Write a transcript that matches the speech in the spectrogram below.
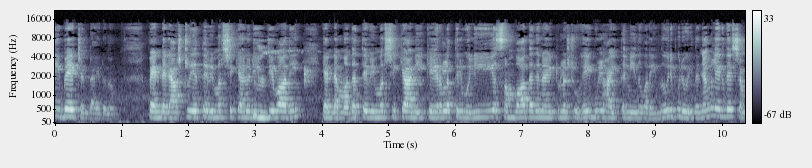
ഡിബേറ്റ് ഉണ്ടായിരുന്നു. അപ്പൊ എന്റെ രാഷ്ട്രീയത്തെ വിമർശിക്കാൻ ഒരു യുക്തിവാദി എന്റെ മതത്തെ വിമർശിക്കാൻ ഈ കേരളത്തിൽ വലിയ സംവാദകനായിട്ടുള്ള ഷുഹൈബുൽ ഹൈത്തമി എന്ന് പറയുന്ന ഒരു പുരോഹിതൻ ഞങ്ങൾ ഏകദേശം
